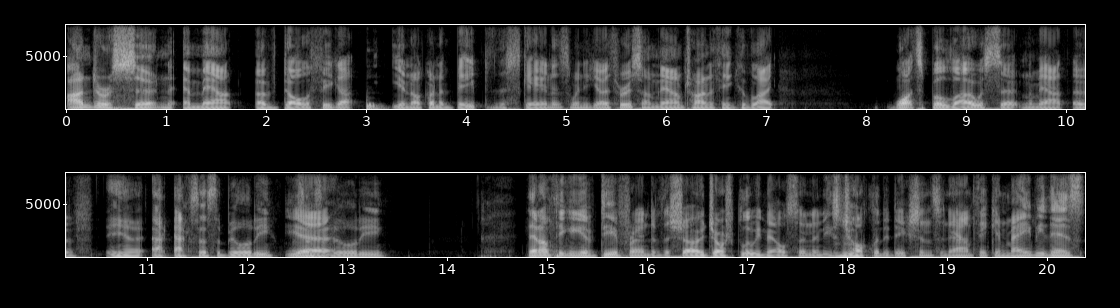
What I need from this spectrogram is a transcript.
under a certain amount of dollar figure, you're not going to beep the scanners when you go through. So I'm now I'm trying to think of like what's below a certain amount of you know, accessibility, Yeah. accessibility. Then I'm thinking of dear friend of the show, Josh Bluey Nelson, and his Mhm. chocolate addiction. So now I'm thinking maybe there's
